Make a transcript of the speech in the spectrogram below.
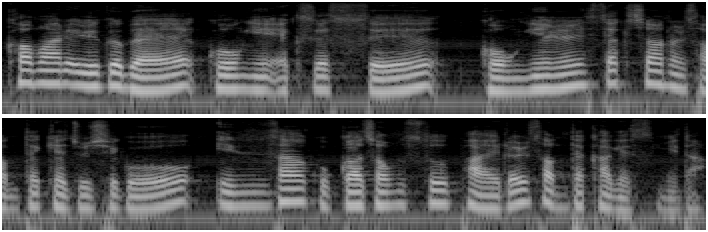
커말 1급의 02 액세스 01 섹션을 선택해 주시고 인사 국가 점수 파일을 선택하겠습니다.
